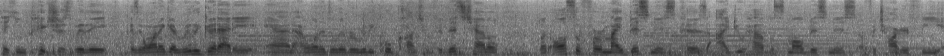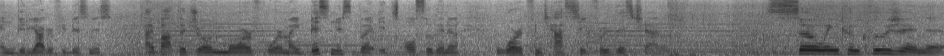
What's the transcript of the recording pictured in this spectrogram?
taking pictures with it, because I want to get really good at it and I want to deliver really cool content for this channel, but also for my business, because I do have a small business, a photography and videography business. I bought the drone more for my business, but it's also going to work fantastic for this channel. So in conclusion,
